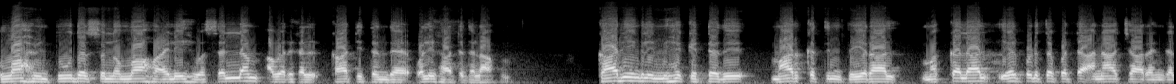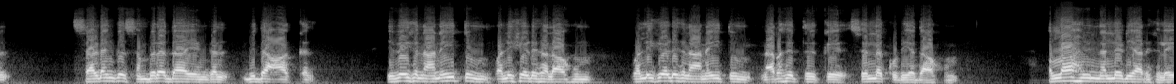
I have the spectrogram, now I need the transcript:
அல்லாஹுவின் தூதர் ஸல்லல்லாஹு அலிஹி வசல்லம் அவர்கள் காட்டி தந்த வழிகாட்டுதலாகும். காரியங்களில் மிக கெட்டது மார்க்கத்தின் பெயரால் மக்களால் ஏற்படுத்தப்பட்ட அனாச்சாரங்கள் சடங்கு சம்பிரதாயங்கள் விதஆக்கள் இவைகள் அனைத்தும் வழிகேடுகளாகும். வழிகேடுகள் அனைத்தும் நரகத்திற்கு செல்லக்கூடியதாகும். அல்லாஹுவின் நல்லடியார்களே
